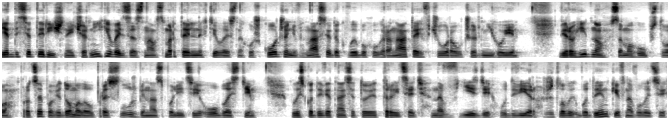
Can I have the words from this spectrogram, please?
50-річний чернігівець зазнав смертельних тілесних ушкоджень внаслідок вибуху гранати вчора у Чернігові. Вірогідно, самогубство. Про це повідомили у прес-службі Нацполіції області. Близько 19.30 на в'їзді у двір житлових будинків на вулиці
